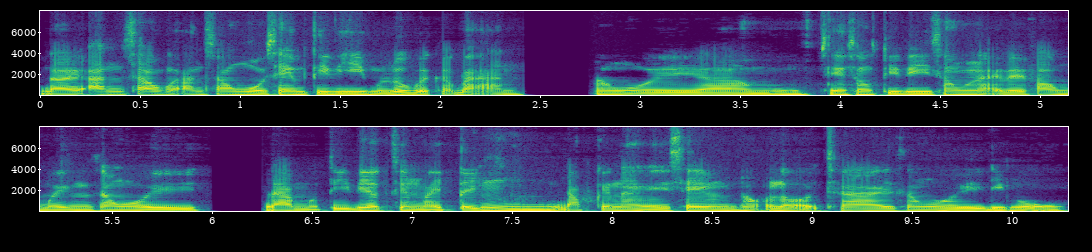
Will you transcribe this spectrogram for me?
Đấy ăn xong ăn xong ngồi xem tivi một lúc với các bạn. Xong rồi um, xem xong tivi xong lại về phòng mình xong rồi làm một tí việc trên máy tính đọc cái này xem nọ lọ trai xong rồi đi ngủ.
